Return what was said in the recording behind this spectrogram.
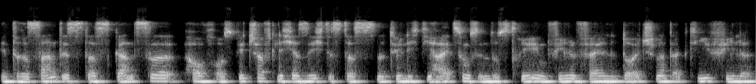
interessant ist das Ganze auch aus wirtschaftlicher Sicht, ist, dass natürlich die Heizungsindustrie in vielen Fällen in Deutschland aktiv, viele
